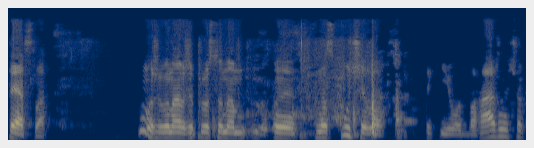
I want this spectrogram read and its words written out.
Тесла. Може, вона вже просто нам е, наскучила такий от багажничок.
